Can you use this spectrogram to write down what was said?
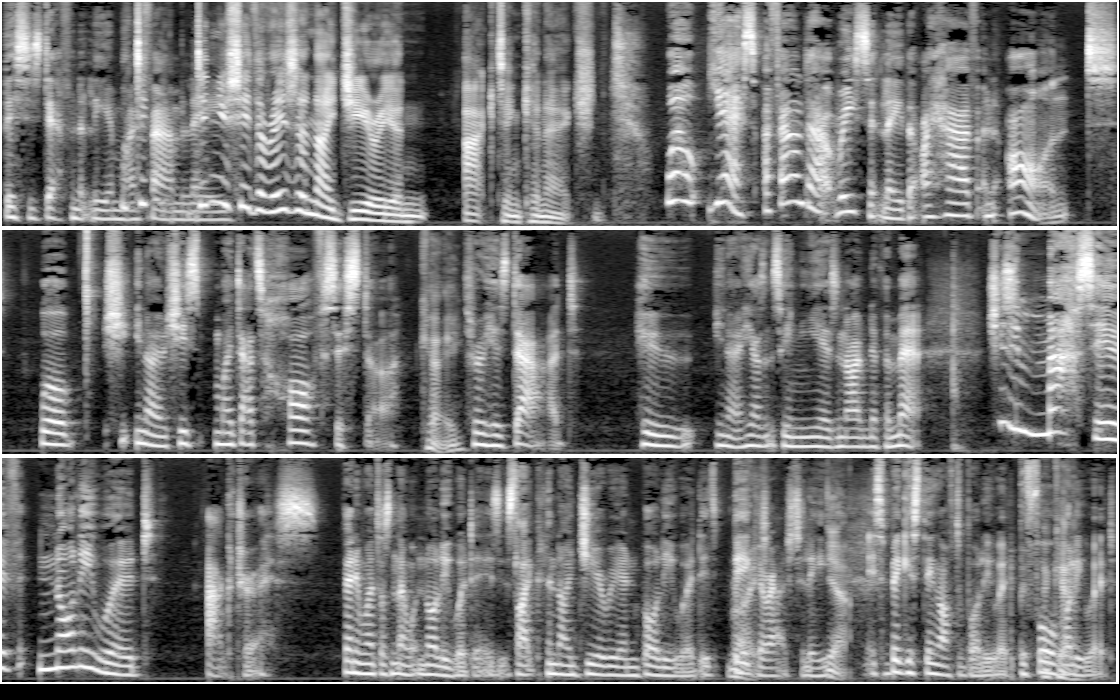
this is definitely in my Didn't- family. Didn't you say there is a Nigerian acting connection? Well, yes, I found out recently that I have an aunt. Well, she, you know, she's my dad's half sister. Okay. Through his dad, who you know he hasn't seen in years and I've never met. She's a massive Nollywood actress. If anyone doesn't know what Nollywood is, it's like the Nigerian Bollywood. It's bigger Right. actually. Yeah. It's the biggest thing after Bollywood, before Okay. Hollywood.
